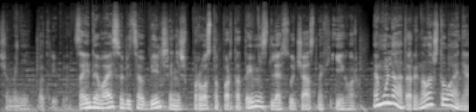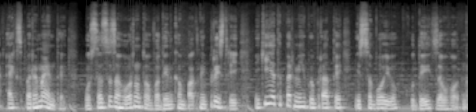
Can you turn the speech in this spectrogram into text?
що мені потрібно. Цей девайс обіцяв більше, ніж просто портативність для сучасних ігор. Емулятори, налаштування, експерименти усе це загорнуто в один компактний пристрій, який я тепер міг би брати із собою куди завгодно.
